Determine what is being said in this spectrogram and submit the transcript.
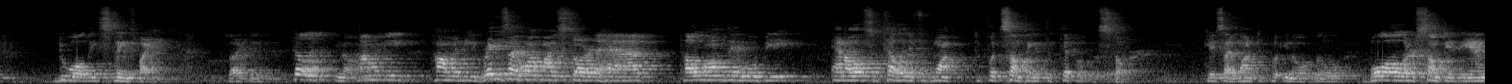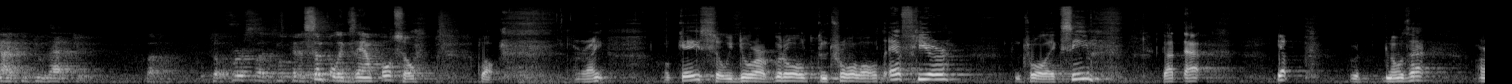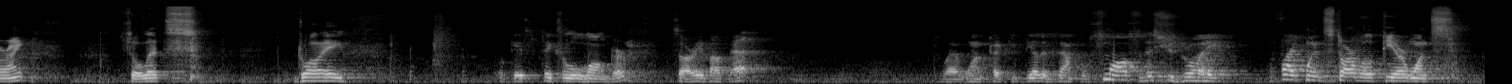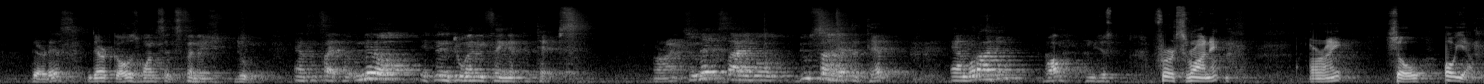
do all these things by hand. So I can tell it, you know, how many, how many rays I want my star to have, how long they will be, and I'll also tell it if it want to put something at the tip of the star. In case I want to put, you know, a little ball or something at the end, I could do that too. But, so first let's look at a simple example. So, well, all right. Okay, so we do our good old Control Alt F here, Control XE. Got that? Yep, knows that. All right. So let's draw a, okay, this takes a little longer. Sorry about that. So I want to keep the other example small, so this should draw a, a five-pointed star will appear once, there it is, there it goes, once it's finished doing. And since I put nil, it didn't do anything at the tips. All right, so next I will do something at the tip, and what I do, well, let me just first run it. All right, so, oh yeah.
